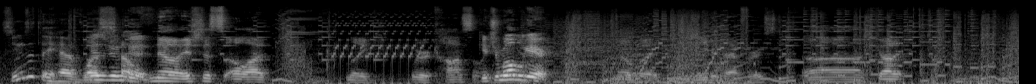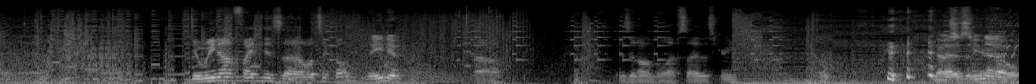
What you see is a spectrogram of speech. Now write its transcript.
Seems that they have You guys less are doing health. good. No, it's just a lot. Like we were constantly. Get your mobile gear. No, but needed that first. Uh, got it. Do we not fight his? Uh, what's it called? There you do. Oh, is it on the left side of the screen? No, That it's just here. no.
